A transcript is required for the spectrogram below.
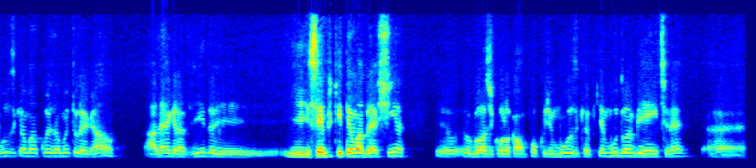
Música é uma coisa muito legal, alegra a vida e, e sempre que tem uma brechinha, eu, eu, gosto de colocar um pouco de música, porque muda o ambiente, né? É,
